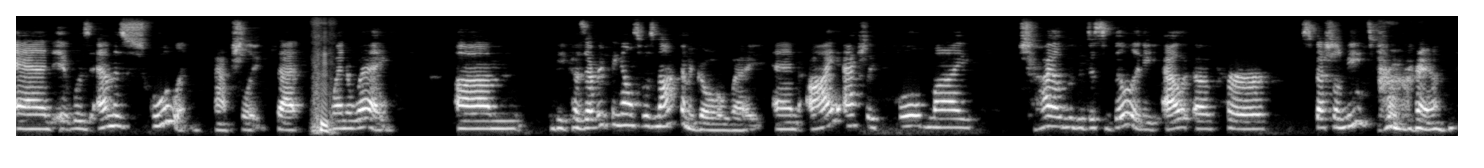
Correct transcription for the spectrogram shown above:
And it was Emma's schooling actually that went away. Um, because everything else was not going to go away. And I actually pulled my child with a disability out of her special needs program,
